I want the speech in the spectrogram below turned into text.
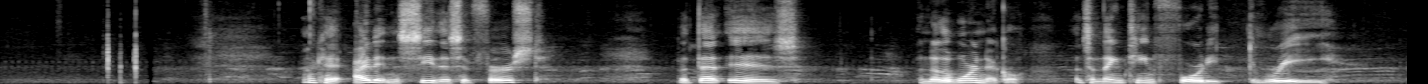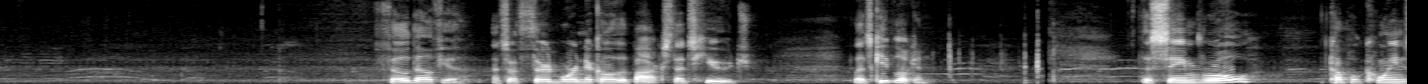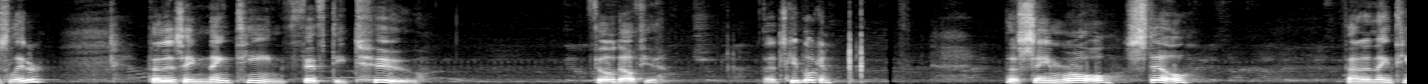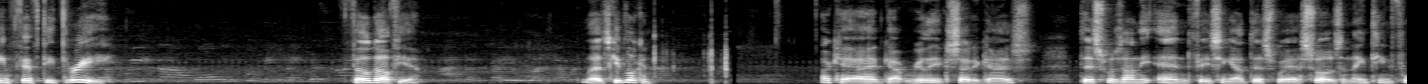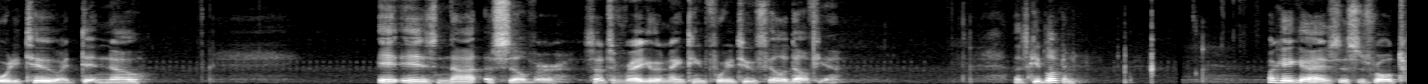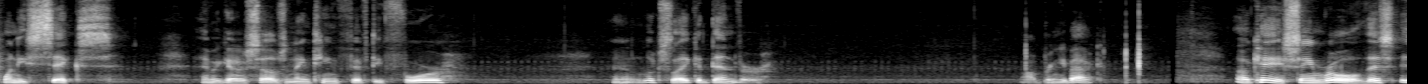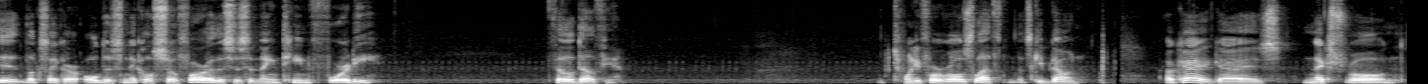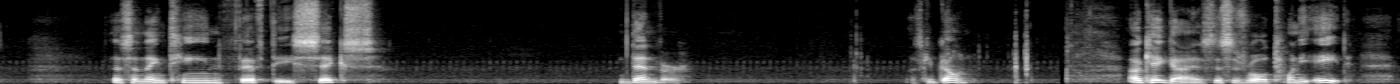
Okay, I didn't see this at first, but that is another war nickel. That's a 1943 Philadelphia. That's our third war nickel of the box. That's huge. Let's keep looking. The same roll, a couple coins later. That is a 1952 Philadelphia. Let's keep looking. The same roll still found in 1953. Philadelphia. Let's keep looking. Okay, I had got really excited, guys. This was on the end, facing out this way. I saw it was in 1942. I didn't know. It is not a silver. So it's a regular 1942 Philadelphia. Let's keep looking. Okay, guys, this is roll 26. And we got ourselves a 1954. And it looks like a Denver. I'll bring you back. Okay, same roll. This is, looks like our oldest nickel so far. This is a 1940 Philadelphia. 24 rolls left. Let's keep going. Okay, guys. Next roll. This is a 1956 Denver. Let's keep going. Okay, guys. This is roll 28.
